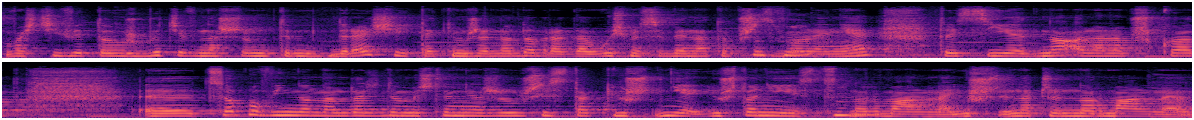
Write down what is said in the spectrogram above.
właściwie to już bycie w naszym tym dresie i takim, że no dobra, dałyśmy sobie na to przyzwolenie, to jest jedno, ale na przykład e, co powinno nam dać do myślenia, że już jest tak, już nie, już to nie jest normalne, już, znaczy normalne,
